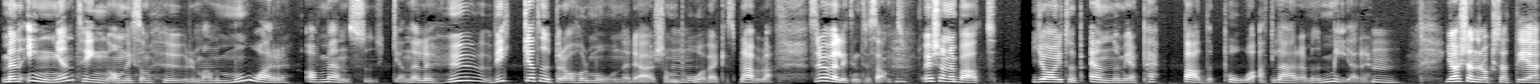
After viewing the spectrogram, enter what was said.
men ingenting om liksom hur man mår av menscykeln eller hur, vilka typer av hormoner det är som Mm. påverkas. Bla, bla, bla. Så det var väldigt intressant. Och jag känner bara att jag är typ ännu mer peppad på att lära mig mer. Mm. Jag känner också att det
